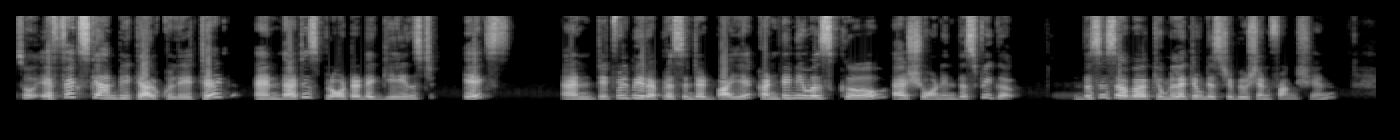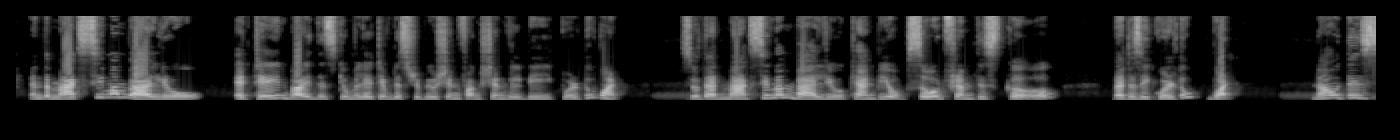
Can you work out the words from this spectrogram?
So, fx can be calculated and that is plotted against x and it will be represented by a continuous curve as shown in this figure. This is our cumulative distribution function and the maximum value attained by this cumulative distribution function will be equal to 1. So, that maximum value can be observed from this curve that is equal to 1. Now, this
